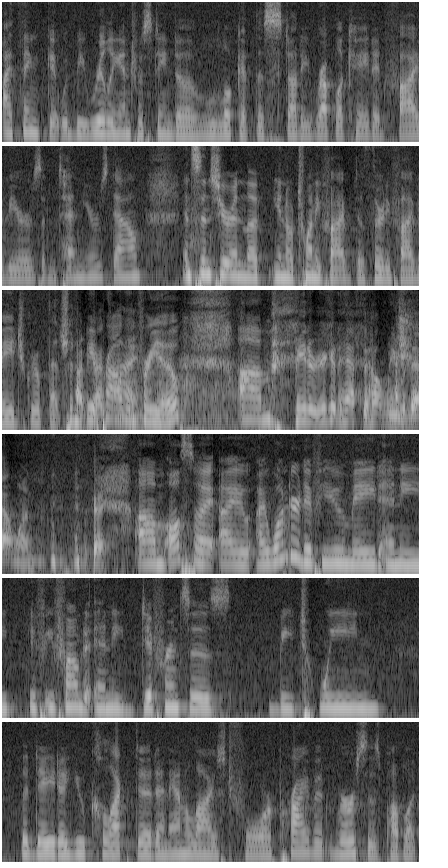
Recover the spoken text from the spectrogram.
I think it would be really interesting to look at this study replicated five years and 10 years down. And since you're in the, you know, 25 to 35 age group, that shouldn't I've be a problem time. for you. Um, Peter, you're going to have to help me with that one. Okay. Um, also, I, I I wondered if you made any, if you found any differences between the data you collected and analyzed for private versus public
